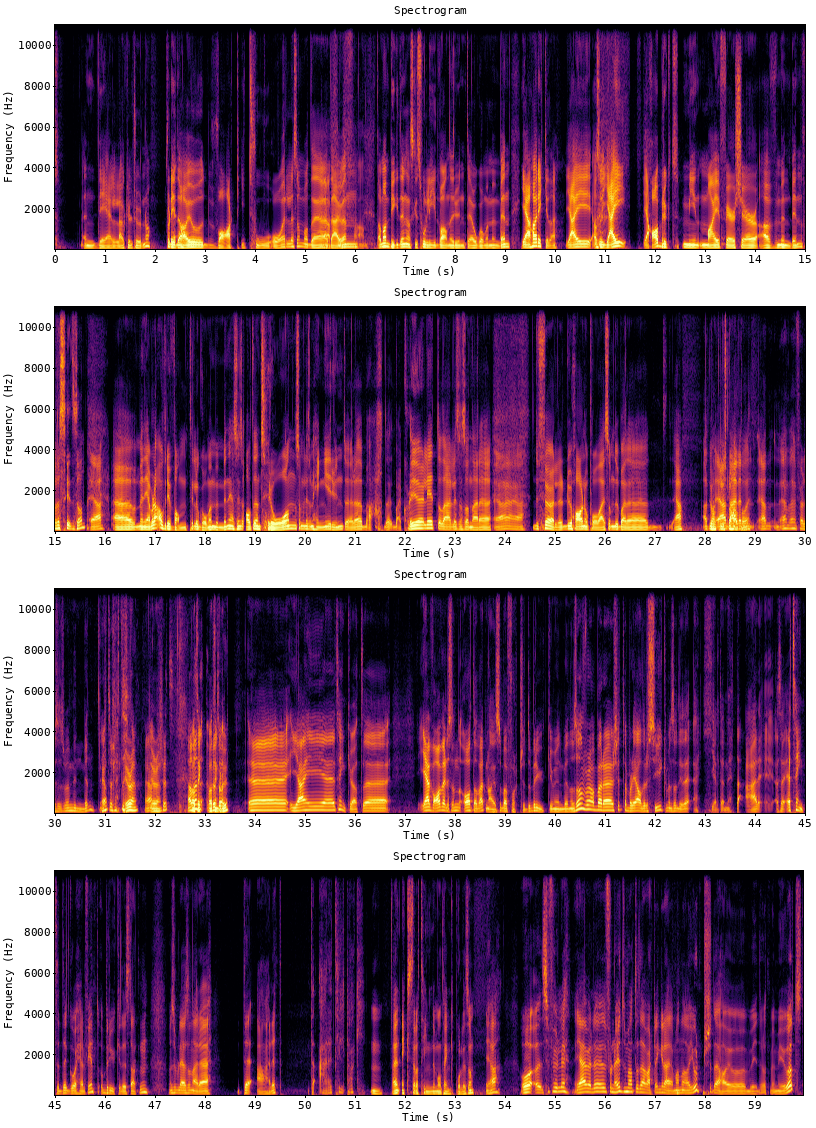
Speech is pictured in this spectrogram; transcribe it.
en del av kulturen nå. Fordi det har jo vart i to år, liksom. Og det, ja, det er jo en. Da har man bygd en ganske solid vane rundt det å gå med munnbind. Jeg har ikke det. Jeg, altså jeg, jeg har brukt min, my fair share av munnbind, for å si det sånn. Ja. Uh, men jeg ble aldri vant til å gå med munnbind. Jeg syns alltid den tråden som liksom henger rundt øret, ah, det bare klør litt, og det er liksom sånn derre Ja, ja, ja. Du føler du har noe på deg som du bare Ja, At, Du har ikke lyst til å ha på deg. Ja, det føles ut som en munnbind, rett og slett. gjør det. Ja, gjør det. Ja, Hva, men tenk, hva tenker du? Uh, jeg eh, tenker jo at eh, Jeg var veldig sånn Å, det hadde vært nice å bare fortsette å bruke munnbind og sånn, for da bare Shit, da blir jeg aldri syk. Men samtidig, jeg er helt enig. Det er Altså, jeg tenkte det går helt fint å bruke det i starten, men så ble jeg sånn derre Det er et Det er et tiltak. Mm. Det er en ekstra ting du må tenke på, liksom. Ja. Og selvfølgelig, jeg er veldig fornøyd med at det har vært en greie man har gjort. Det har jo bidratt med mye godt.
